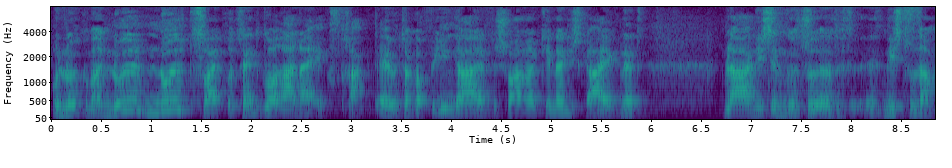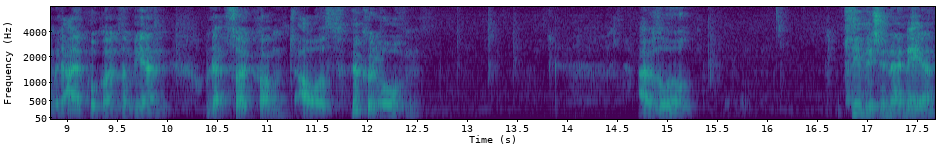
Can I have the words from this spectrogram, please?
und 0,002% Guarana-Extrakt. Erhöhter Koffeingehalt für schwangere Kinder nicht geeignet. Bla, nicht, im, äh, nicht zusammen mit Alkohol konsumieren. Und das Zeug kommt aus Hückelhofen. Also ziemlich in der Nähe.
